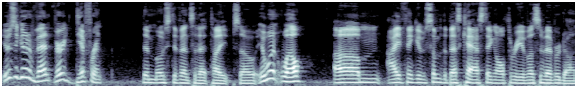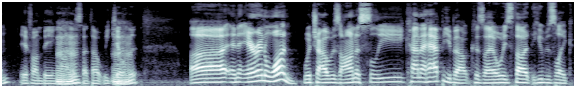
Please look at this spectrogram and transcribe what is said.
it was a good event, very different than most events of that type. So it went well. Um, I think it was some of the best casting all three of us have ever done. If I'm being Mhm. honest, I thought we killed Mhm. it. Uh, and Aaron won, which I was honestly kind of happy about because I always thought he was like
